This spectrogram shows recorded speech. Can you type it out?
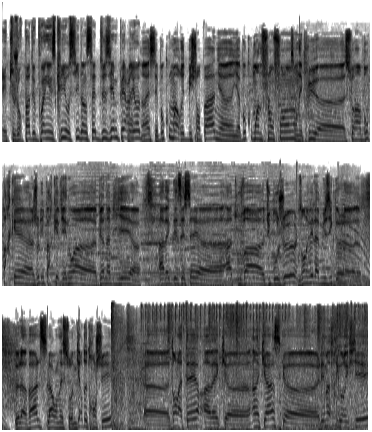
Et toujours pas de points inscrits aussi dans cette deuxième période. Ouais, c'est beaucoup moins rugby champagne, euh, il y a beaucoup moins de flonfons. On n'est plus euh, sur un bon parquet, un joli parquet viennois, euh, bien habillé, euh, avec des essais euh, à tout va, du beau jeu. Vous enlevez la musique de, de la valse. Là, on est sur une garde tranchée. euh, dans la terre avec euh, un casque, euh, les mains frigorifiées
